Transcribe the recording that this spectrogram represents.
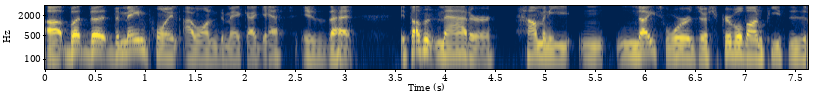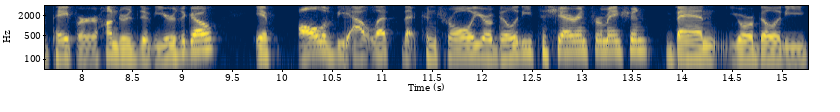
Uh, but the the main point I wanted to make, I guess, is that it doesn't matter how many n- nice words are scribbled on pieces of paper hundreds of years ago if all of the outlets that control your ability to share information ban your ability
